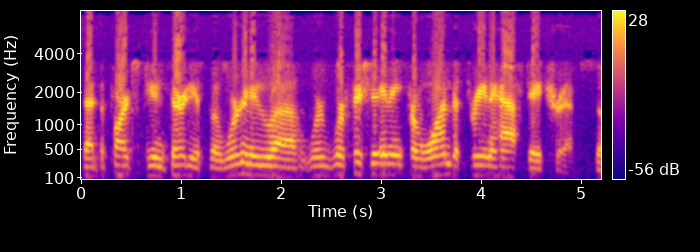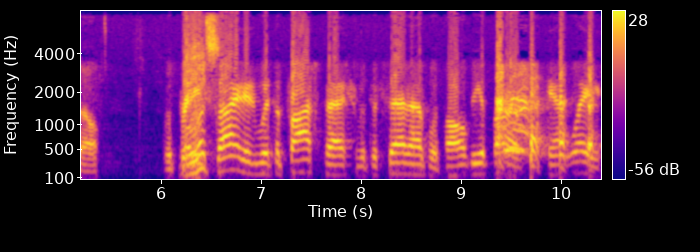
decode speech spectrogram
that departs June 30th. But we're going to uh, we're we're fishing anything from one to three and a half day trips. So we're pretty Well, excited with the prospects, with the setup, with all the above. I can't wait.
